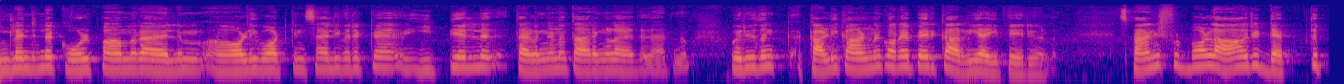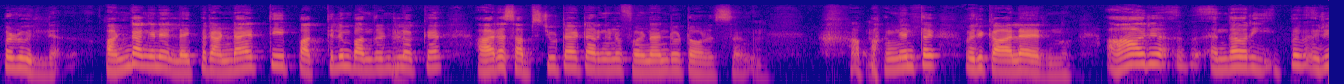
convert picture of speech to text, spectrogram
ഇംഗ്ലണ്ടിന്റെ കോൾ പാമർ ആയാലും ഓളി വാട്കിൻസ് ആയാലും ഇവരൊക്കെ ഇ പി എല്ലിൽ തിളങ്ങണ താരങ്ങളായത് കാരണം ഒരുവിധം കളി കാണുന്ന കുറേ പേർക്ക് അറിയാം ഈ പേരുകൾ സ്പാനിഷ് ഫുട്ബോളിൽ ആ ഒരു ഡെപ്ത് ഇപ്പോഴും ഇല്ല. പണ്ട് അങ്ങനെയല്ല. ഇപ്പം രണ്ടായിരത്തി പത്തിലും പന്ത്രണ്ടിലും ഒക്കെ ആരെ സബ്സ്റ്റിറ്റ്യൂട്ടായിട്ട് ഇറങ്ങുന്ന ഫെർണാൻഡോ ടോറസ് ആണ് അപ്പം അങ്ങനത്തെ ഒരു കാലമായിരുന്നു. ആ ഒരു എന്താ പറയുക ഇപ്പോൾ ഒരു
